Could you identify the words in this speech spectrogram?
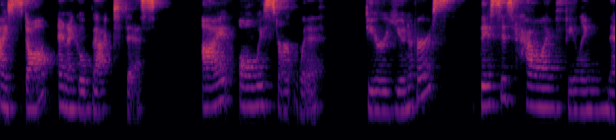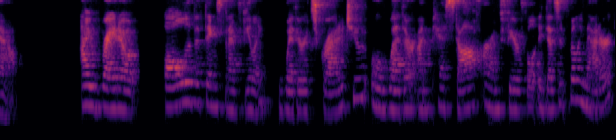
I stop and I go back to this. I always start with, Dear universe, this is how I'm feeling now. I write out all of the things that I'm feeling, whether it's gratitude or whether I'm pissed off or I'm fearful, it doesn't really matter.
